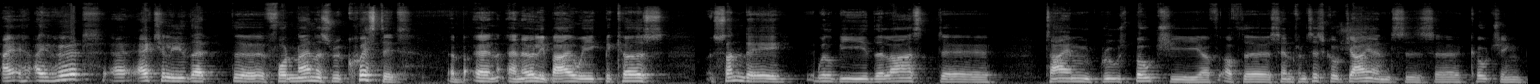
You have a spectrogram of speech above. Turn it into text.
I, I heard uh, actually that the 49ers requested a, an, an early bye week because Sunday will be the last uh, time Bruce Bochy of, of the San Francisco Giants is uh, coaching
